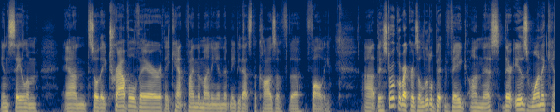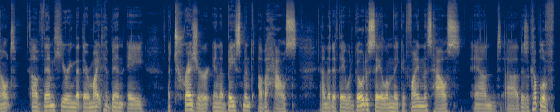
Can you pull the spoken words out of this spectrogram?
in Salem, and so they travel there. They can't find the money, and that maybe that's the cause of the folly. Uh, the historical record's a little bit vague on this. There is one account of them hearing that there might have been a, a treasure in a basement of a house, and that if they would go to Salem, they could find this house. And uh, there's a couple of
